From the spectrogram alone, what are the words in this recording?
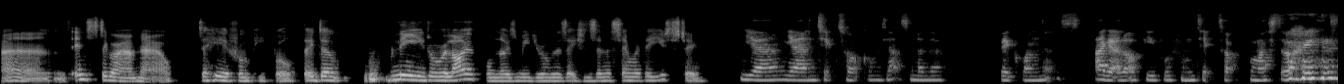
and Instagram now to hear from people. They don't need or rely upon those media organisations in the same way they used to. Yeah, yeah, and TikTok, obviously, that's another big one. That's I get a lot of people from TikTok for my stories,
